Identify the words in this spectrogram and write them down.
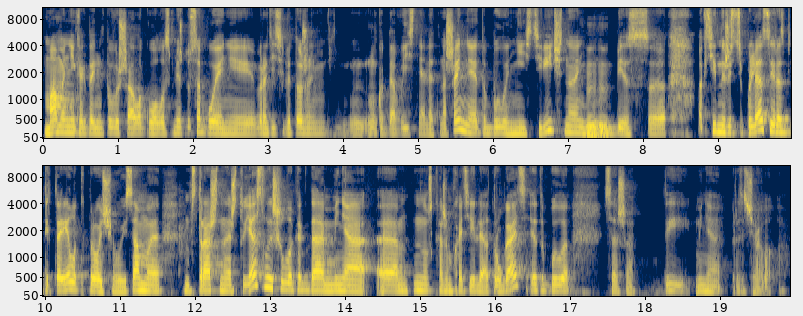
Мама никогда не повышала голос. Между собой они, родители тоже, ну, когда выясняли отношения, это было не истерично, Мгм. без э, активной жестикуляции, разбитых тарелок и прочего. И самое страшное, что я слышала, когда меня, э, ну, скажем, хотели отругать, это было «Саша, ты меня разочаровала».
